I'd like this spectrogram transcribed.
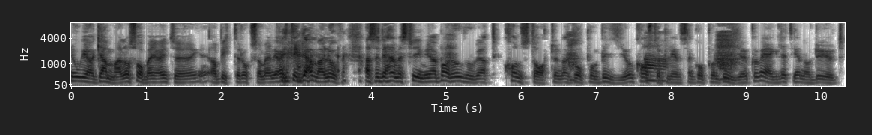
nog är jag gammal och så, men jag är inte, jag är bitter också, men jag är inte gammal nog. Alltså det här med streaming, jag är bara orolig att konstarten att gå på en bio, konstupplevelsen att gå på en bio är på väg lite grann att dö ut.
